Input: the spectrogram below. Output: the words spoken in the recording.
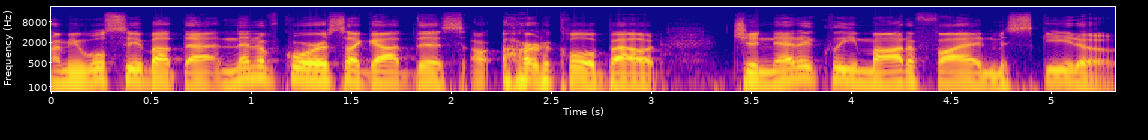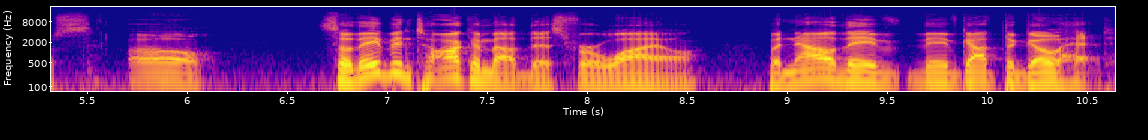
I mean, we'll see about that. And then, of course, I got this article about genetically modified mosquitoes. Oh, So they've been talking about this for a while, but now they've they've got the go ahead.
